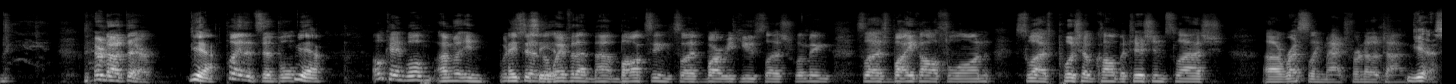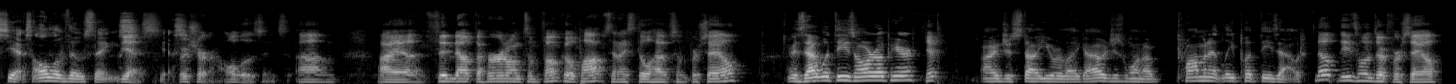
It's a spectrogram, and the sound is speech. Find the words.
They're not there. Yeah. Plain and simple. Yeah. Okay, well, I mean, we're Hate just to gonna see go it. wait for that boxing slash barbecue slash swimming slash bike offalon slash push up competition slash uh, wrestling match for another time. Yes. Yes. All of those things. Yes, Yes. for sure, all those things. Um, I uh, thinned out the herd on some Funko Pops, and I still have some for sale. Is that what these are up here? Yep. I just thought you were like, I would just want to prominently put these out. Nope, these ones are for sale.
